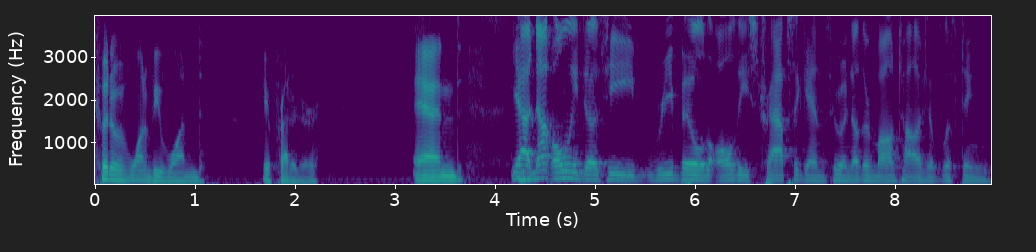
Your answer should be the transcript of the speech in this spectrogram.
could have one v one a predator, and Yeah, not only does he rebuild all these traps again through another montage of lifting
